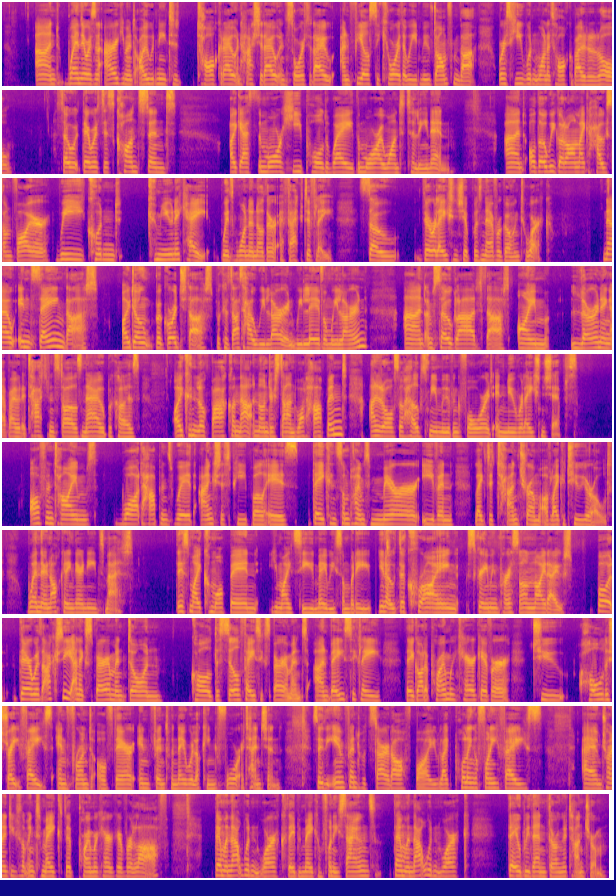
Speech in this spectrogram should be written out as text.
and when there was an argument I would need to talk it out and hash it out and sort it out and feel secure that we'd moved on from that whereas he wouldn't want to talk about it at all. So there was this constant I guess the more he pulled away the more I wanted to lean in. And although we got on like a house on fire, we couldn't communicate with one another effectively. So the relationship was never going to work. Now, in saying that, I don't begrudge that because that's how we learn. We live and we learn. And I'm so glad that I'm learning about attachment styles now because I can look back on that and understand what happened. And it also helps me moving forward in new relationships oftentimes what happens with anxious people is they can sometimes mirror even like the tantrum of like a two year old when they're not getting their needs met. This might come up in, you might see maybe somebody, you know, the crying, screaming person on a night out. But there was actually an experiment done called the still face experiment. And basically, they got a primary caregiver to hold a straight face in front of their infant when they were looking for attention. So the infant would start off by like pulling a funny face, um, trying to do something to make the primary caregiver laugh. Then when that wouldn't work, they'd be making funny sounds. Then when that wouldn't work, they would be then throwing a tantrum.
